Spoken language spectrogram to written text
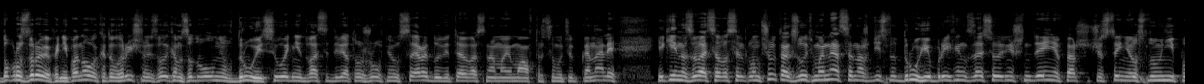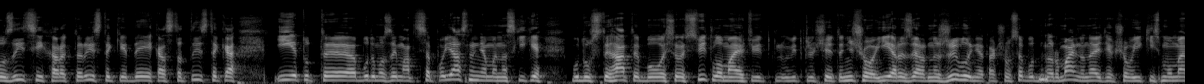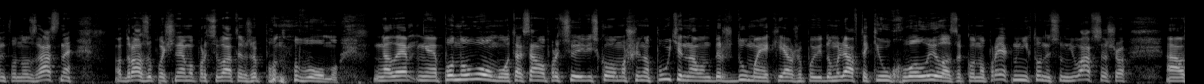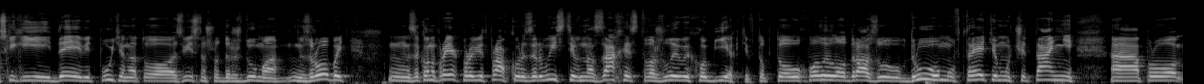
Добро здоров'я, пані панове. Категорично і з великим задоволенням вдруге сьогодні, 29 жовтня у середу. Вітаю вас на моєму авторському youtube каналі, який називається Василь Климчук. Так звуть мене. Це наш дійсно другий брифінг за сьогоднішній день. В першій частині основні позиції, характеристики, деяка статистика. І тут е, будемо займатися поясненнями, наскільки буду встигати, бо ось ось світло мають від- відключити. Нічого, є резервне живлення, так що все буде нормально. Навіть якщо в якийсь момент воно згасне, одразу почнемо працювати вже по-новому. Але е, по-новому так само працює військова машина Путіна. Вон Держдума, як я вже повідомляв, таки ухвалила законопроект. Ну ніхто не сумнівався, що оскільки є ідея від Путіна, то звісно, що Держдума зробить законопроект про відправку резервистів на захист важливих об'єктів. Тобто ухвалила одразу в другому, в третьому читанні про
